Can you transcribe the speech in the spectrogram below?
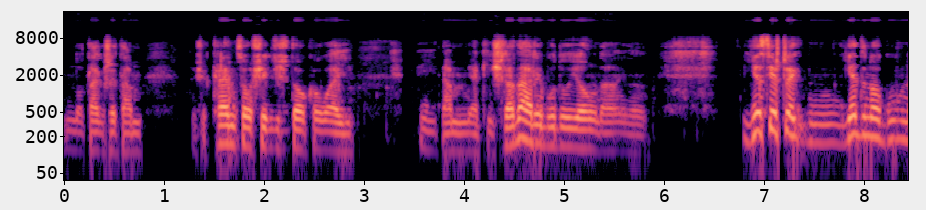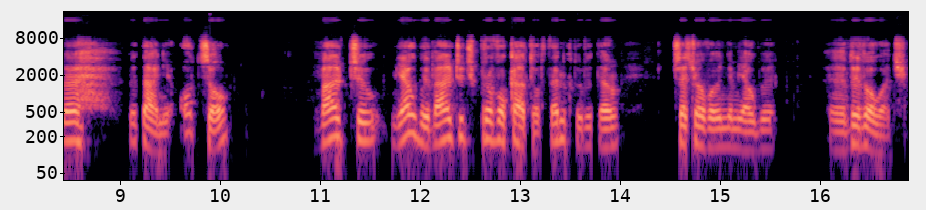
no tak, że tam się kręcą się gdzieś dookoła i, i tam jakieś radary budują. Jest jeszcze jedno główne pytanie. O co walczył, miałby walczyć prowokator, ten, który tę trzecią wojnę miałby e, wywołać?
